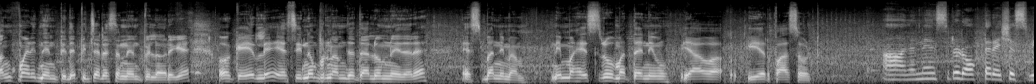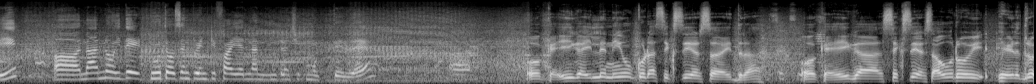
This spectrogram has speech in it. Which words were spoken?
ಬಂಕ್ ಮಾಡಿದ ನೆನಪಿದೆ ಪಿಕ್ಚರ್ ಹೆಸರು ನೆನಪಿಲ್ಲ ಅವರಿಗೆ. ಓಕೆ ಇರಲಿ. ಎಸ್ ಇನ್ನೊಬ್ರು ನಮ್ಮ ಜೊತೆ ಅಲ್ಯೂಮ್ನಿ ಇದ್ದಾರೆ ಎಸ್ ಬನ್ನಿ ಮ್ಯಾಮ್ ನಿಮ್ಮ ಹೆಸರು ಮತ್ತು ನೀವು ಯಾವ ಇಯರ್ ಪಾಸ್ ಔಟ್ ನನ್ನ ಹೆಸರು ಡಾಕ್ಟರ್ ಯಶಸ್ವಿ. ನಾನು ಇದೇ ಟೂ ತೌಸಂಡ್ ಟ್ವೆಂಟಿ ಫೈಯಲ್ಲಿ ನಾನು ಇಂಟರ್ನ್ಶಿಪ್ ಮುಗ್ತಿದ್ದೆ ಓಕೆ ಈಗ ಇಲ್ಲಿ ನೀವು ಕೂಡ ಸಿಕ್ಸ್ ಇಯರ್ಸ್ ಇದ್ರಾ ಓಕೆ ಈಗ ಸಿಕ್ಸ್ ಇಯರ್ಸ್ ಅವರು ಹೇಳಿದ್ರು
